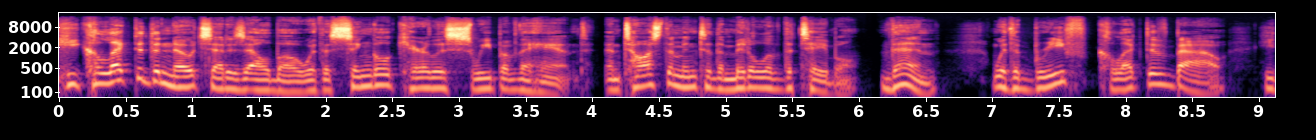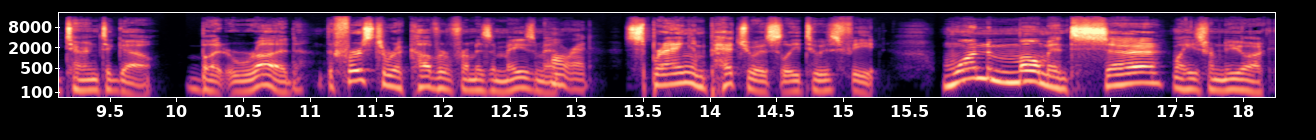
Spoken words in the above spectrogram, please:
He collected the notes at his elbow with a single careless sweep of the hand and tossed them into the middle of the table. Then, with a brief collective bow, he turned to go. But Rudd, the first to recover from his amazement, All right. sprang impetuously to his feet. One moment, sir. Well, he's from New York.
